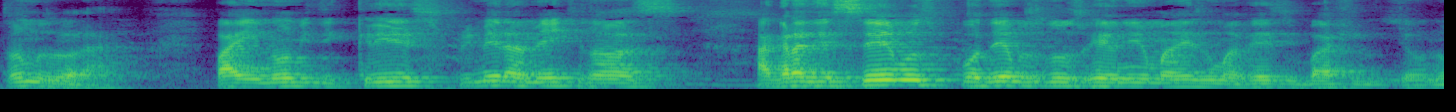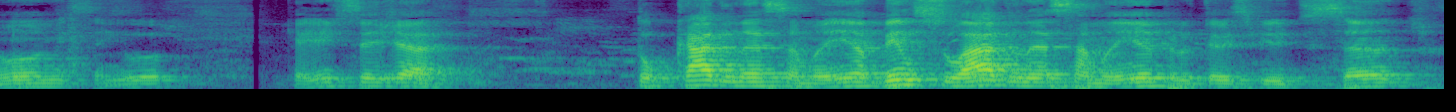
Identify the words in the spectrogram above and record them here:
Vamos orar. Pai, em nome de Cristo, primeiramente nós agradecemos, podemos nos reunir mais uma vez debaixo do Teu nome, Senhor. Que a gente seja tocado nessa manhã, abençoado nessa manhã pelo Teu Espírito Santo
